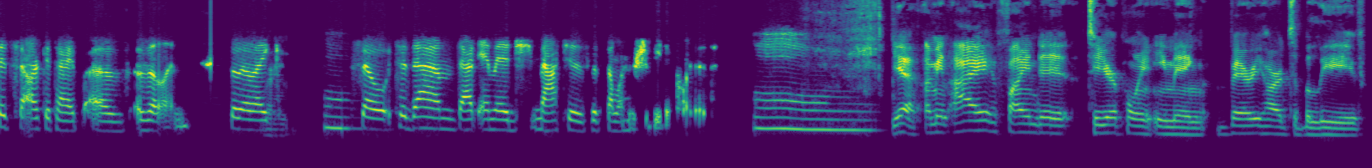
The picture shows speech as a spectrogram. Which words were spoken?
fits the archetype of a villain. So they're like, right. so to them, that image matches with someone who should be deported. Mm. Yeah, I mean, I find it, to your point, Yiming, very hard to believe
